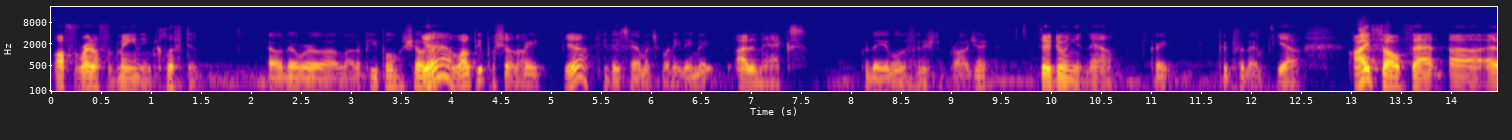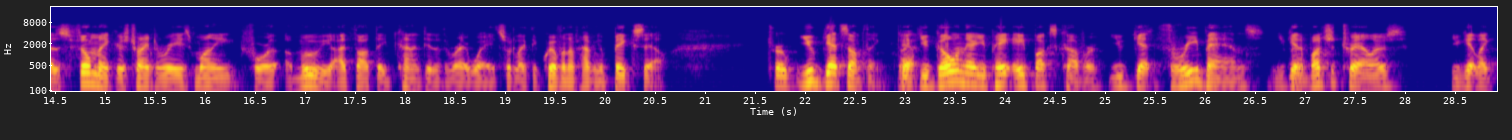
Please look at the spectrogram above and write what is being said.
off right off of Main in Clifton. Oh, there were a lot of people showed yeah, up. Yeah, a lot of people showed up. Great. Yeah, Did they say how much money they made? I didn't ask. Were they able to finish the project? They're doing it now. Great. Good for them. Yeah. I felt that uh, as filmmakers trying to raise money for a movie, I thought they kind of did it the right way. It's sort of like the equivalent of having a bake sale. True. You get something. Like Yeah. you go in there, you pay eight bucks cover, you get three bands, you get a bunch of trailers, you get like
